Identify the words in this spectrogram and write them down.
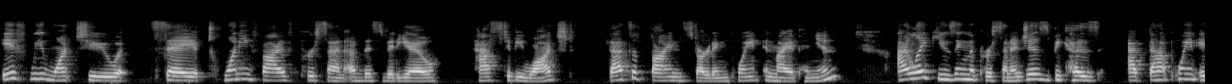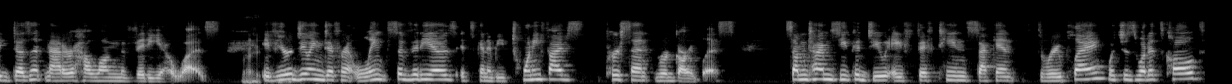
if we want to say 25% of this video has to be watched, that's a fine starting point, in my opinion. I like using the percentages because at that point, it doesn't matter how long the video was. Right. If you're doing different lengths of videos, it's going to be 25% regardless. Sometimes you could do a 15 second through play, which is what it's called.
